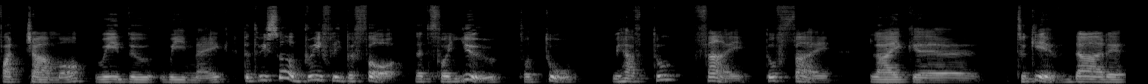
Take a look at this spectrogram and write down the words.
Facciamo, we do, we make. But we saw briefly before that for you, for tu, we have tu fai, tu fai, like uh, to give, dare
